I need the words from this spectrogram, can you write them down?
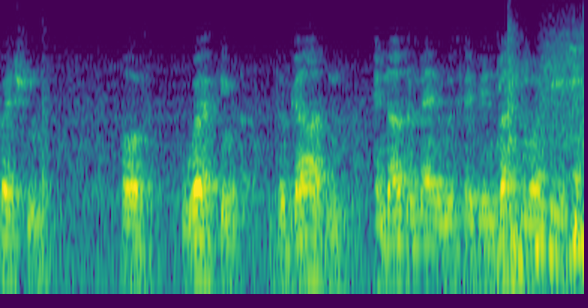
question of working the garden, another man would have been much more easy.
